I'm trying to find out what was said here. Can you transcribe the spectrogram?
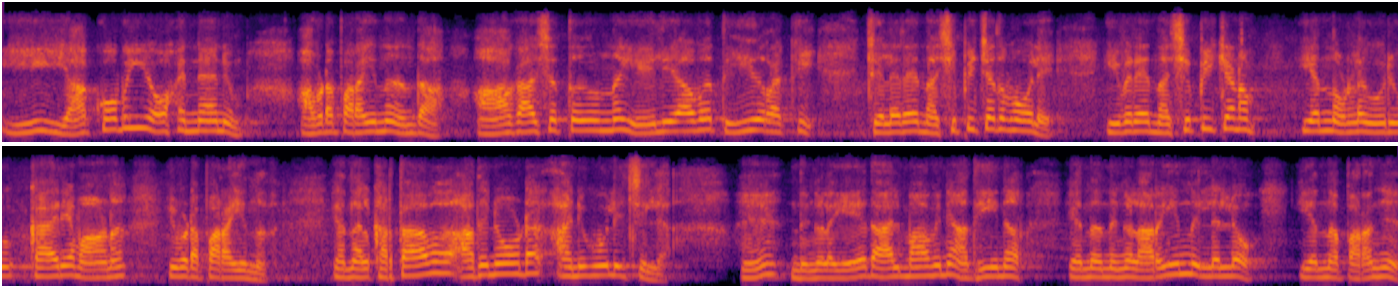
ഈ യാക്കോബി യോഹന്നാനും അവിടെ പറയുന്നത് എന്താ? ആകാശത്ത് നിന്ന് ഏലിയാവ് തീ ഇറക്കി ചിലരെ നശിപ്പിച്ചതുപോലെ ഇവരെ നശിപ്പിക്കണം എന്നുള്ള ഒരു കാര്യമാണ് ഇവിടെ പറയുന്നത്. എന്നാൽ കർത്താവ് അതിനോട് അനുകൂലിച്ചില്ല. നിങ്ങൾ ഏത് ആത്മാവിനെ അധീനർ എന്ന് നിങ്ങൾ അറിയുന്നില്ലല്ലോ എന്ന് പറഞ്ഞ്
